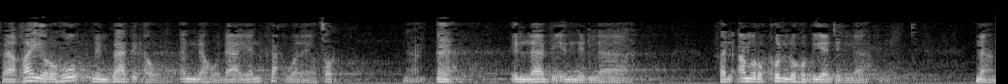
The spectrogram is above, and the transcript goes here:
فغيره من باب أولى أنه لا ينفع ولا يضر. نعم. إلا بإذن الله. فالأمر كله بيد الله. نعم.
